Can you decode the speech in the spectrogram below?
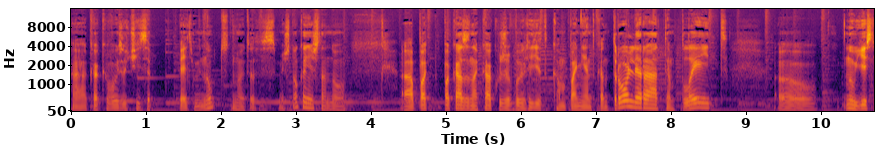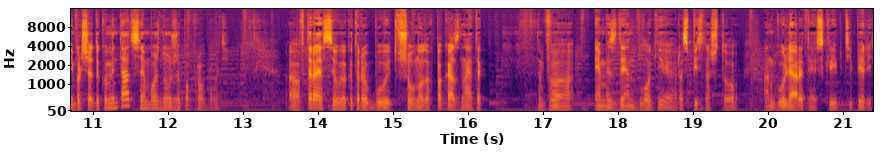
а, как его изучить за 5 минут. Ну, это смешно, конечно, но показано, как уже выглядит компонент контроллера, темплейт, ну, есть небольшая документация, можно уже попробовать. А, вторая ссылка, которая будет в шоу-нотах показана, это в MSDN блоге расписано, что Angular и TypeScript теперь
